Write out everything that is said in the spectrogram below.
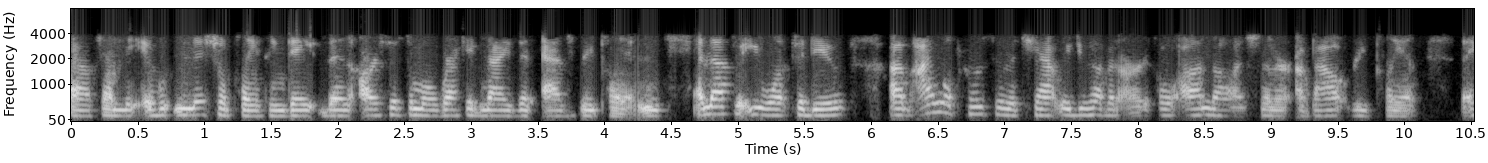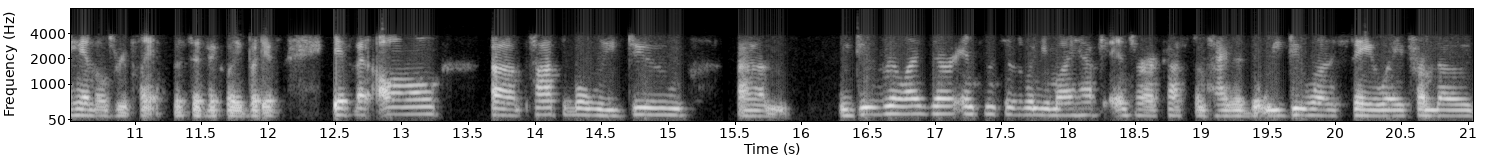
uh, from the initial planting date, then our system will recognize it as replant. And, and that's what you want to do. Um, I will post in the chat. We do have an article on Knowledge Center about replant that handles replant specifically. But if, if at all uh, possible, we do um, we do realize there are instances when you might have to enter a custom hybrid, but we do want to stay away from those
